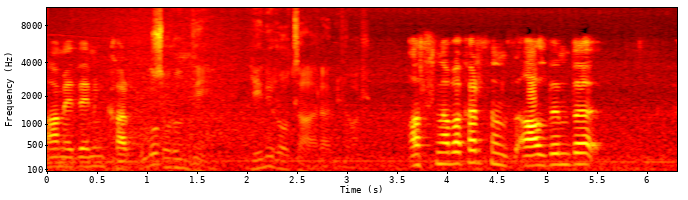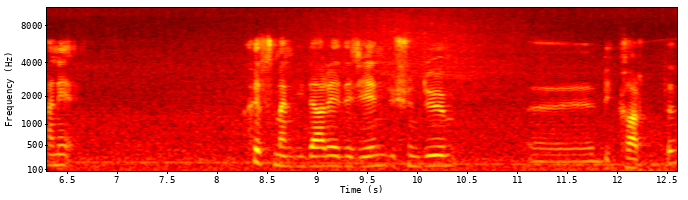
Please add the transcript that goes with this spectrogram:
AMD'nin kartı bu. Sorun değil. Yeni rota aranıyor. Aslına bakarsanız aldığımda hani kısmen idare edeceğini düşündüğüm eee, bir karttı.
